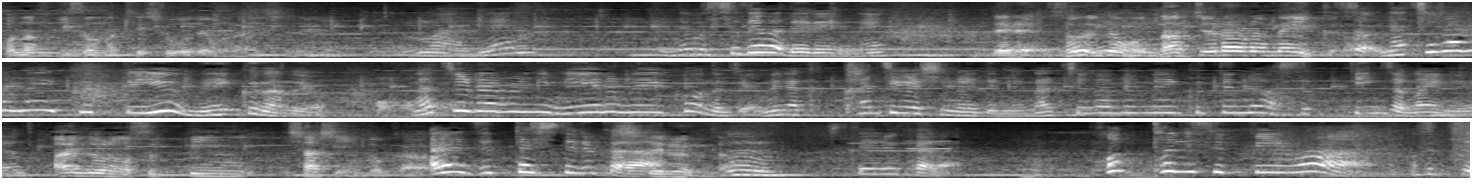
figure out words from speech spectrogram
粉吹きそうな化粧でもないしね、まあね。でも素では出れんね。でねそれでもナチュラルメイクそうナチュラルメイクっていうメイクなのよ。あナチュラルに見えるメイクをナチュラルみんな勘違いしないでね。ナチュラルメイクっていうのはすっぴんじゃないのよ。アイドルのすっぴん写真とか。あれ絶対してるから。してるんだ。うん。してるから本当にすっぴんは普通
